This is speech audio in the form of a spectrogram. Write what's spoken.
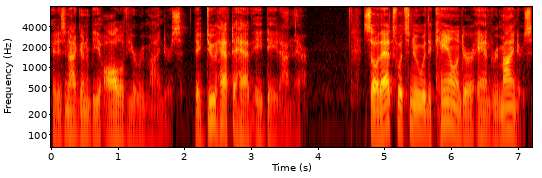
It is not going to be all of your reminders. They do have to have a date on there. So that's what's new with the calendar and reminders.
